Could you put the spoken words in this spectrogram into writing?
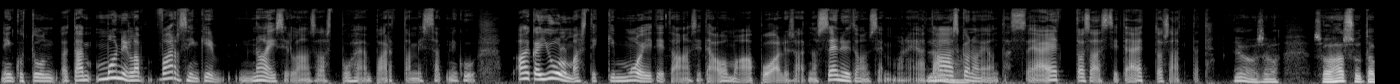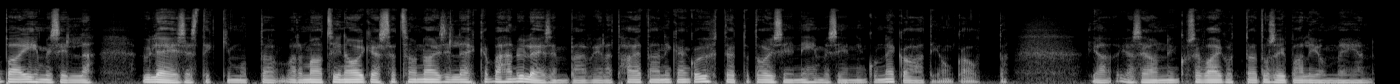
niin kuin tunt- tai monilla varsinkin naisilla on sellaista puheenpartta, missä niin kuin aika julmastikin moititaan sitä omaa puolisoa, että no se nyt on semmoinen ja taasko noi on tässä ja et osaa sitä, et osaa tätä. Joo, se on, se on hassu tapa ihmisillä yleisestikin, mutta varmaan olet siinä oikeassa, että se on naisille ehkä vähän yleisempää vielä, että haetaan ikään kuin yhteyttä toisiin ihmisiin niin kuin negaation kautta. Ja, ja se, on, niin kuin, se vaikuttaa tosi paljon meidän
